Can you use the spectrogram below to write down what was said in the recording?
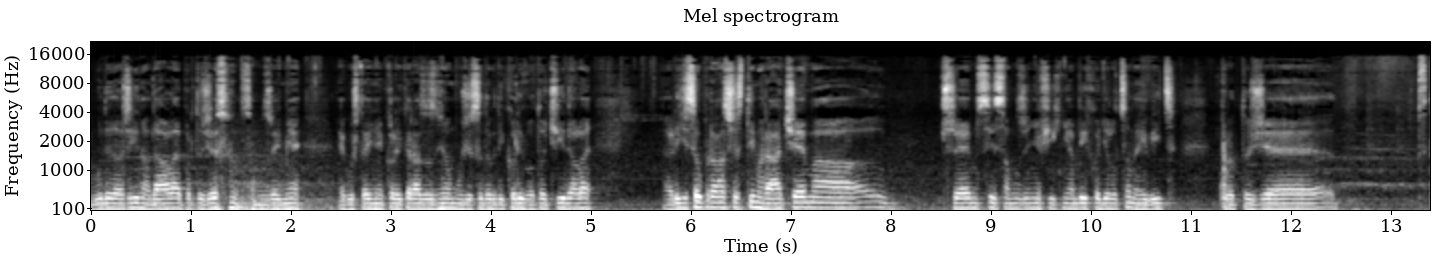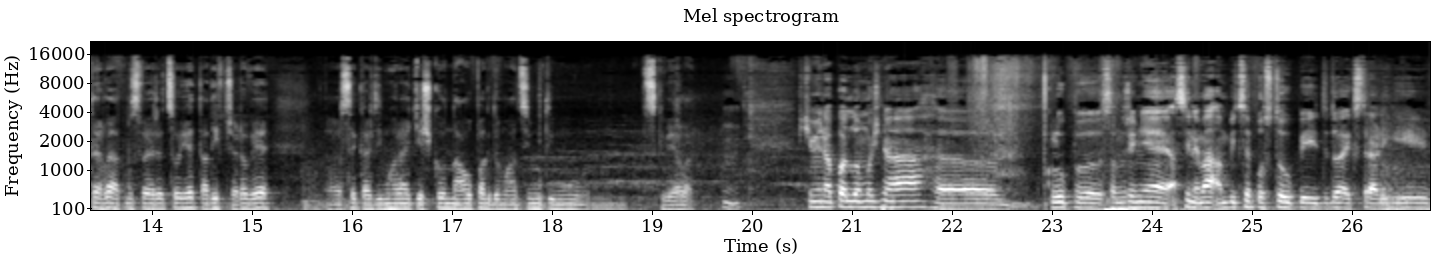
bude dařit nadále, protože samozřejmě, jak už tady několikrát zaznělo, může se to kdykoliv otočit, ale lidi jsou pro nás šestým hráčem a přejeme si samozřejmě všichni, aby chodilo co nejvíc, protože v téhle atmosféře, co je tady v Přerově, eh, se každému hraje těžko, naopak domácímu týmu skvěle. Hmm. Ještě mi napadlo možná, uh, klub samozřejmě asi nemá ambice postoupit do extraligy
